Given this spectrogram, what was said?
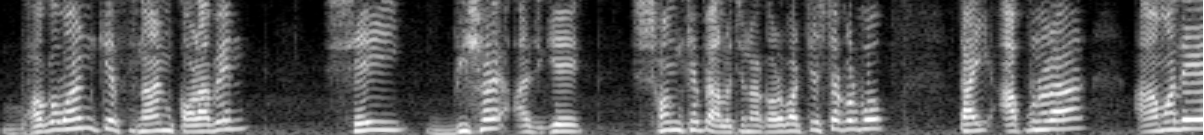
ভগবানকে স্নান করাবেন, সেই বিষয় আজকে সংক্ষেপে আলোচনা করবার চেষ্টা করব। তাই আপনারা আমাদের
